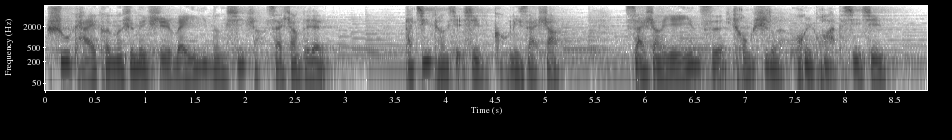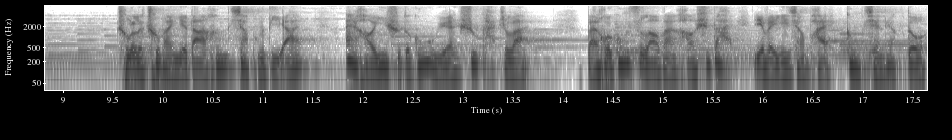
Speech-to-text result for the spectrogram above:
舒凯可能是那时唯一能欣赏塞尚的人。他经常写信鼓励塞尚，塞尚也因此重拾了绘画的信心。除了出版业大亨夏彭蒂埃，爱好艺术的公务员舒凯之外，百货公司老板豪士代也为印象派贡献良多。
